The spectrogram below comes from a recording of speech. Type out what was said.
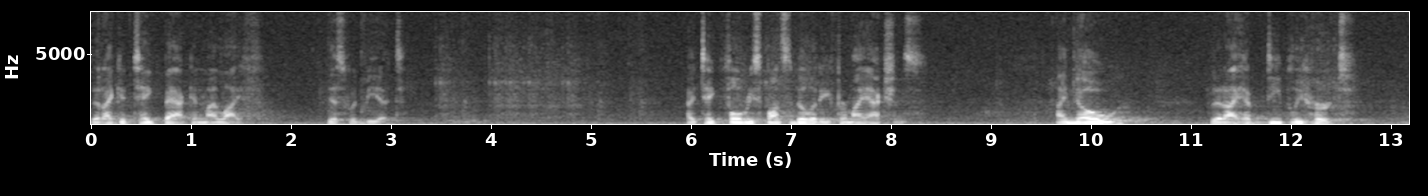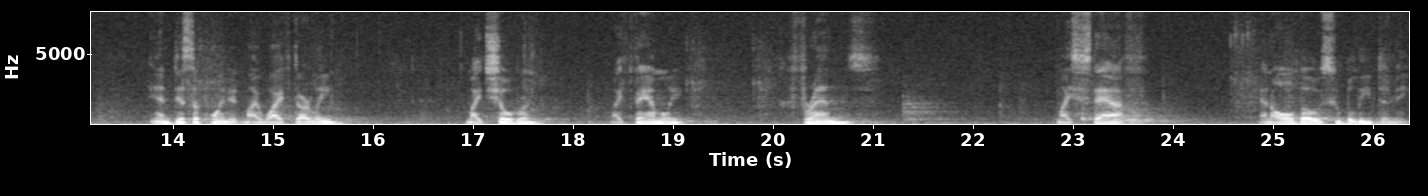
that I could take back in my life, this would be it. I take full responsibility for my actions. I know that I have deeply hurt and disappointed my wife, Darlene, my children, my family, friends, my staff, and all those who believed in me.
